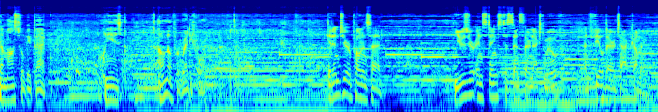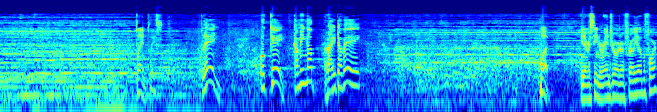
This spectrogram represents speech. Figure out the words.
That monster will be back. When he is, I don't know if we're ready for him. Get into your opponent's head. Use your instincts to sense their next move and feel their attack coming. Plain, please. Plain. Okay, coming up right away. What? You never seen a Ranger order a Froyo before?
